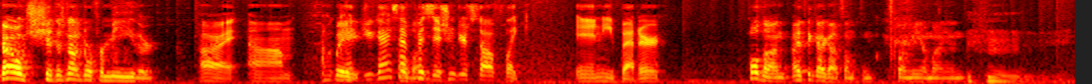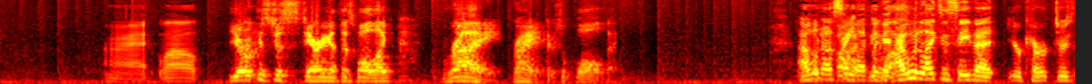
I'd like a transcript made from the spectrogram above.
Oh shit! There's not a door for me either. All right. Um. Okay. Wait, do you guys have on. positioned yourself like any better? Hold on. I think I got something for me on my end. hmm All right. Well, York is just staring at this wall like, right, right. There's a wall there. i would also alright, like, okay, I would like to Okay. say that your characters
